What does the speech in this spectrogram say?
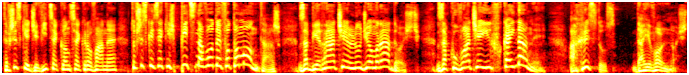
te wszystkie dziewice konsekrowane, to wszystko jest jakiś pic na wodę fotomontaż. Zabieracie ludziom radość, zakuwacie ich w kajdany, a Chrystus daje wolność.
